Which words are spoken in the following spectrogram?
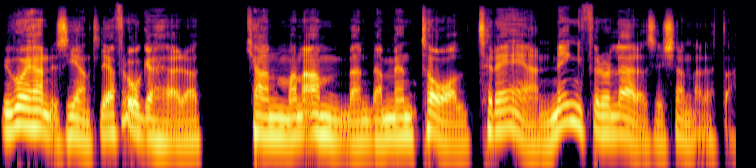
Nu var ju hennes egentliga fråga här att kan man använda mental träning för att lära sig känna detta?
